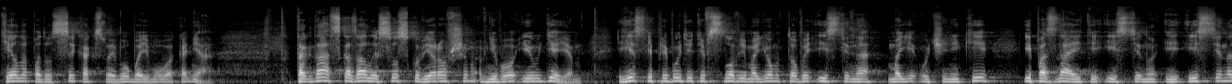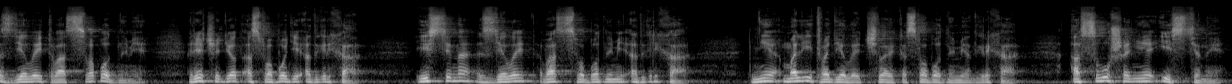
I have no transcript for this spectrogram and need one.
тело под усы, как своего боевого коня. Тогда сказал Иисус к уверовавшим в Него иудеям, «Если прибудете в Слове Моем, то вы истинно Мои ученики, и познаете истину, и истина сделает вас свободными». Речь идет о свободе от греха. Истина сделает вас свободными от греха. Не молитва делает человека свободными от греха, а слушание истины –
